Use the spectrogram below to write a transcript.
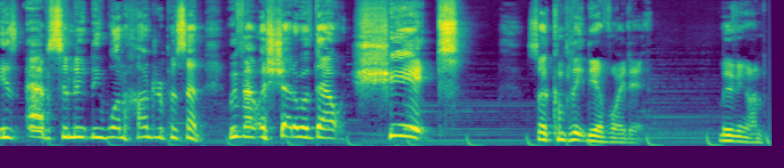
is absolutely 100% without a shadow of doubt shit. So completely avoid it. Moving on.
